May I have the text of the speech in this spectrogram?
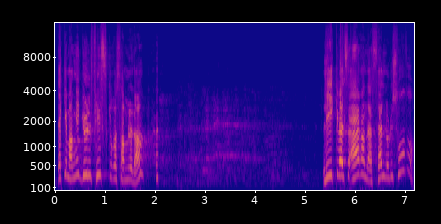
Det er ikke mange gullfisker å samle da. Likevel så er han der selv når du sover.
